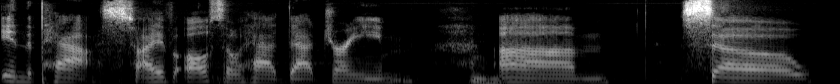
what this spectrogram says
in the past. I have also had that dream. Mm-hmm. Um, so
